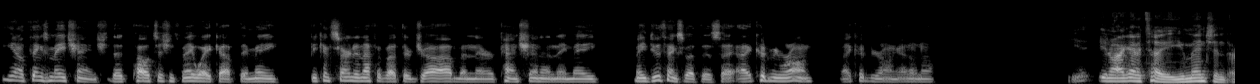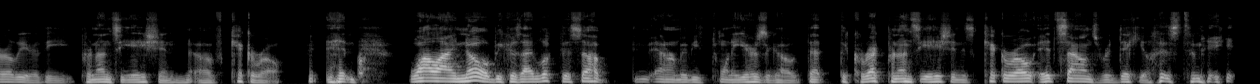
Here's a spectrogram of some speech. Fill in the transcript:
you know things may change. That politicians may wake up. They may be concerned enough about their job and their pension, and they may may do things about this. I, I could be wrong. I could be wrong. I don't know. You know, I got to tell you, you mentioned earlier the pronunciation of Kikero. And while I know, because I looked this up, I don't know, maybe 20 years ago, that the correct pronunciation is Kikero, it sounds ridiculous to me.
